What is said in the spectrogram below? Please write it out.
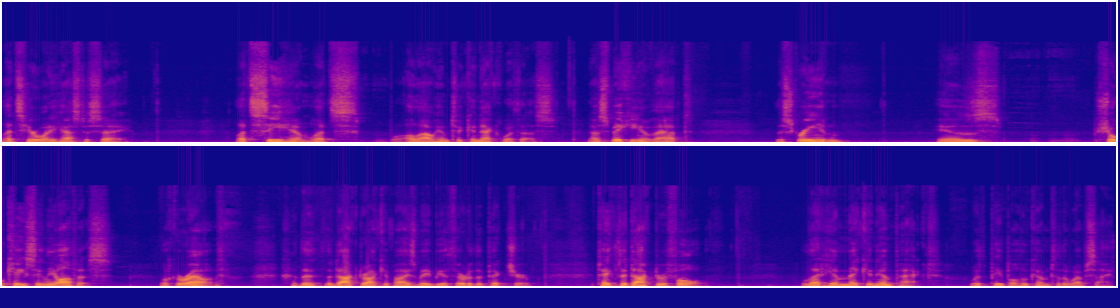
Let's hear what he has to say. Let's see him. Let's allow him to connect with us. Now, speaking of that, the screen is showcasing the office. Look around. The, the doctor occupies maybe a third of the picture. Take the doctor full. Let him make an impact with people who come to the website.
